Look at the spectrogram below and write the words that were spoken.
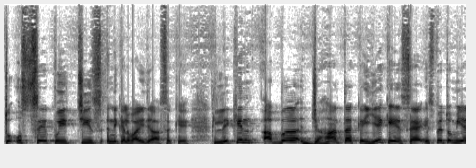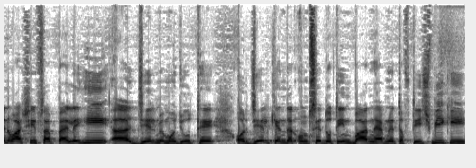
تو اس سے کوئی چیز نکلوائی جا سکے۔ لیکن اب جہاں تک یہ کیس ہے، اس میں تو میاں نواز شریف صاحب پہلے ہی جیل میں موجود تھے اور جیل کے اندر ان سے دو تین بار نیب نے تفتیش بھی کی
